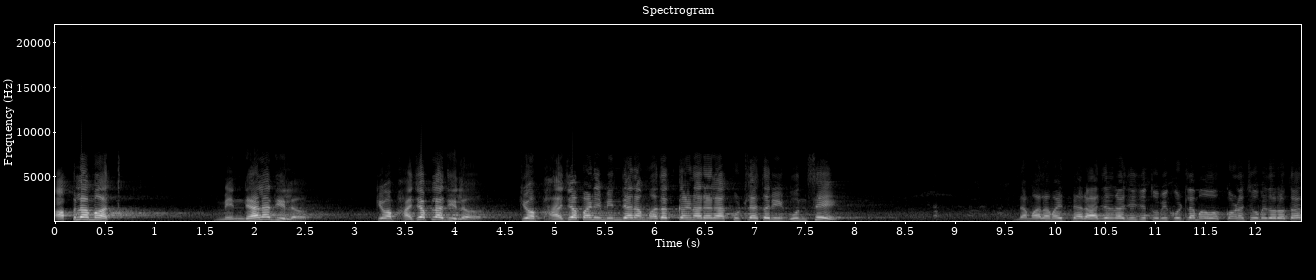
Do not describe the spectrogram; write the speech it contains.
आपलं मत मेंध्याला दिलं किंवा भाजपला दिलं किंवा भाजप आणि मिंध्याला मदत करणाऱ्याला कुठल्या तरी गुंसे मला माहीत नाही राजन राजेजी तुम्ही कुठल्या कोणाचे उमेदवार होतात?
